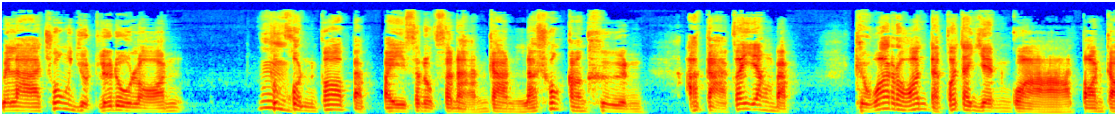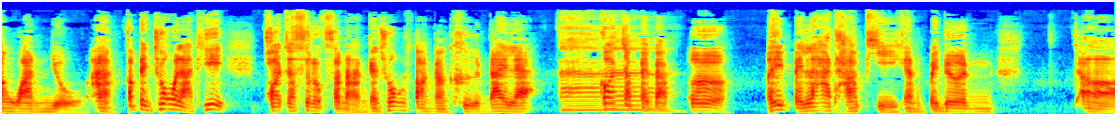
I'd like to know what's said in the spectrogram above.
เวลาช่วงหยุดฤดูร้อนอืมทุกคนก็แบบไปสนุกสนานกัน แล้วช่วงกลางคืน อากาศก็ยังแบบ ถือว่าร้อนแต่ก็จะเย็นกว่าตอนกลางวันอยู่อะก็เป็นช่วงเวลาที่พอจะสนุกสนานกันช่วงตอนกลางคืนได้แล้วอ่าก็จะไปแบบเออเฮ้ยไปล่าท้าผีกันไปเดินเอ่อ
